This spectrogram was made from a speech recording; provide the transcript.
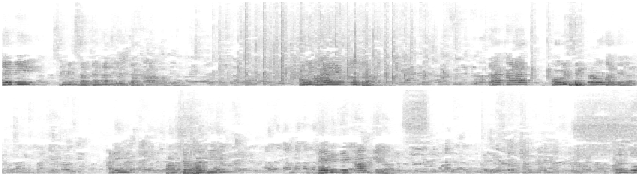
हे मी सिव्हिल सर्जनला दिले त्या काळामध्ये. कोणी बाहेर येत नव्हतं. त्या काळात कोविड सेंटर उभं केलं. आणि पक्षासाठी ज्याने ते काम केलं. परंतु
